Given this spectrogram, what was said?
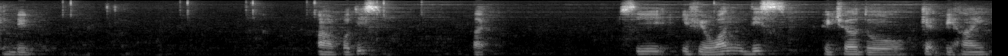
can be ah for this like see if you want this picture to get behind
